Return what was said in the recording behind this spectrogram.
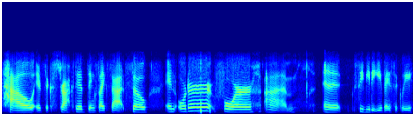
how it's extracted, things like that. So in order for um, a CBD, basically,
